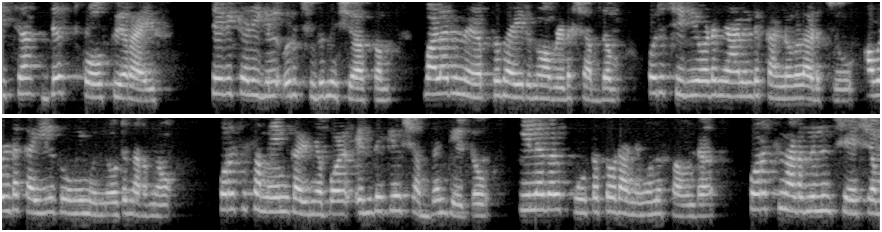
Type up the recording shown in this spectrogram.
Kichcha just close your eyes ചെവിക്കരികിൽ ഒരു ചുടുനിശ്വാസം. വളരെ നേർത്തതായിരുന്നു അവളുടെ ശബ്ദം. ഒരു ചിരിയോടെ ഞാൻ എന്റെ കണ്ണുകൾ അടച്ചു. അവളുടെ കയ്യിൽ തൂങ്ങി മുന്നോട്ട് നടന്നു. കുറച്ചു സമയം കഴിഞ്ഞപ്പോൾ എന്തൊക്കെയോ ശബ്ദം കേട്ടു. ഇലകൾ കൂട്ടത്തോട് അനങ്ങുന്ന സൗണ്ട് കുറച്ച് നടന്നതിനു ശേഷം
